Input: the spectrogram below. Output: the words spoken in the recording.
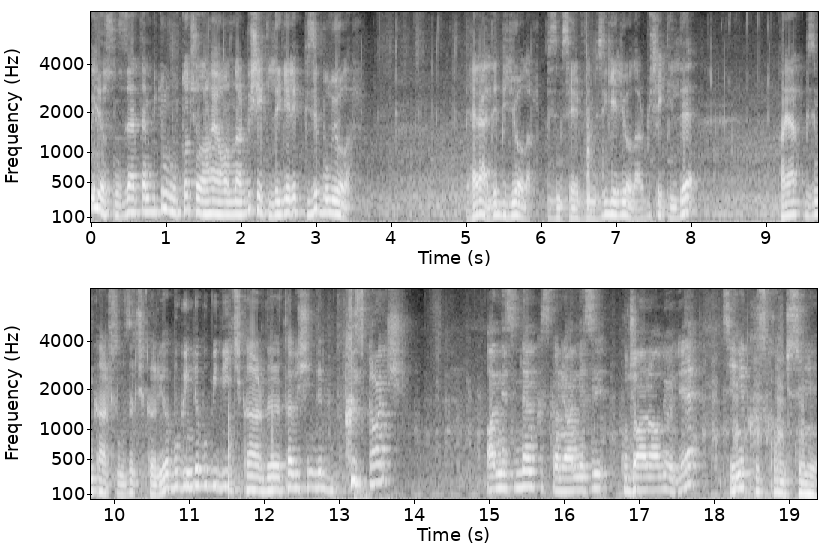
Biliyorsunuz zaten bütün muhtaç olan hayvanlar bir şekilde gelip bizi buluyorlar. Herhalde biliyorlar bizim sevdiğimizi geliyorlar bir şekilde hayat bizim karşımıza çıkarıyor. Bugün de bu videoyu çıkardı. Tabi şimdi kıskanç annesinden kıskanıyor. Annesi kucağına alıyor diye. Seni kıskanç seni.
